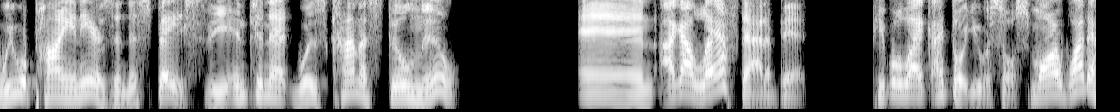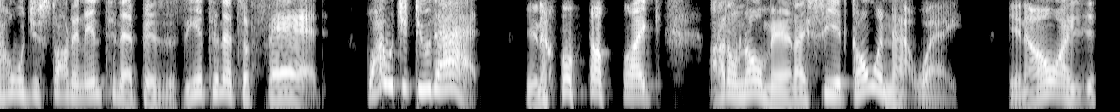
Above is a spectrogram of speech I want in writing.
we were pioneers in this space. The internet was kind of still new. And I got laughed at a bit. People like, I thought you were so smart. Why the hell would you start an internet business? The internet's a fad. Why would you do that? You know, I'm like, I don't know, man. I see it going that way. You know, I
